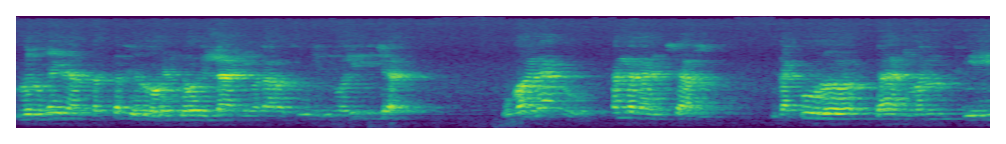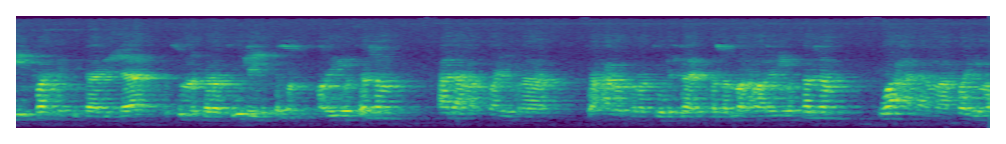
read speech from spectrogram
من غير أن تتخذوا من دون الله ولا رسوله ولي جاه ومعناته أننا إن شاء الله نكون دائما في فهم كتاب الله وسنة رسوله صلى الله عليه وسلم على ما فهم صحابة رسول الله صلى الله عليه وسلم وعلى ما فهم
